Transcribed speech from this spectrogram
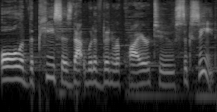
all of the pieces that would have been required to succeed.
